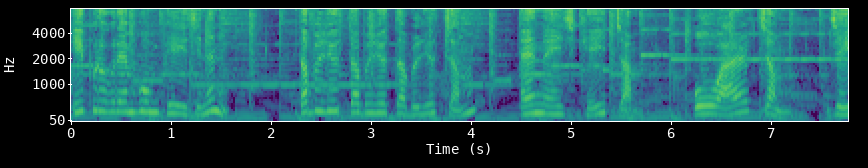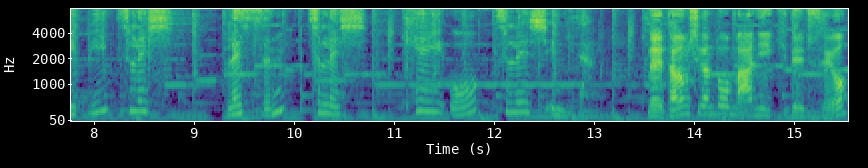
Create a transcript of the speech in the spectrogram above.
이 프로그램 홈페이지는 www.nhk.or.jp 슬래시 레슨 슬래시 ko 슬래시입니다. 네, 다음 시간도 많이 기대해 주세요.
